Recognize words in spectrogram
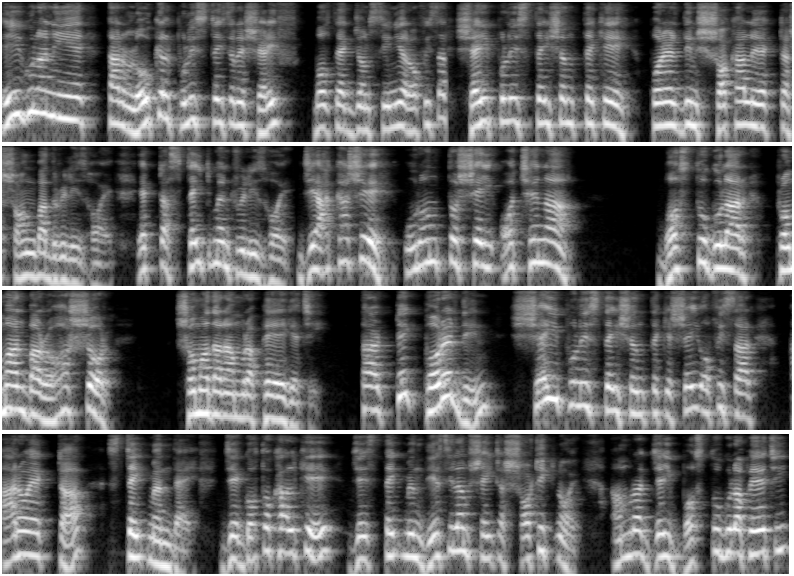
এইগুলা নিয়ে তার লোকাল পুলিশ স্টেশনের শেরিফ বলতে একজন সিনিয়র অফিসার সেই পুলিশ স্টেশন থেকে পরের দিন সকালে একটা সংবাদ রিলিজ হয়, একটা স্টেটমেন্ট রিলিজ হয় যে আকাশে উড়ন্ত সেই অচেনা বস্তুগুলার প্রমাণ বা রহস্যর সমাধান আমরা পেয়ে গেছি। তার ঠিক পরের দিন সেই পুলিশ স্টেশন থেকে সেই অফিসার আরও একটা স্টেটমেন্ট দেয় যে গতকালকে যে স্টেটমেন্ট দিয়েছিলাম সেইটা সঠিক নয়, আমরা যেই বস্তুগুলা পেয়েছি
